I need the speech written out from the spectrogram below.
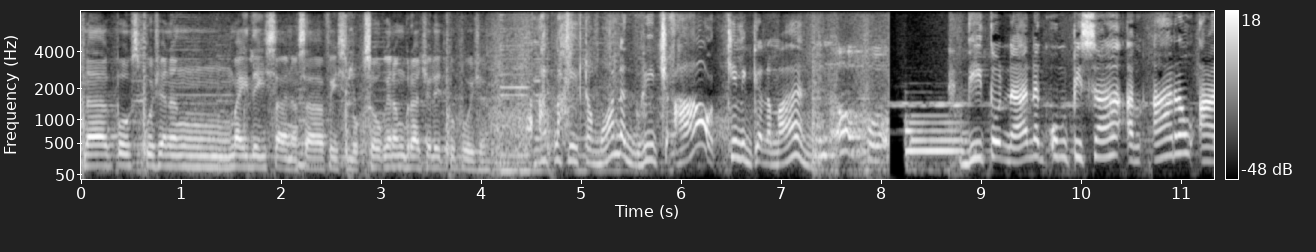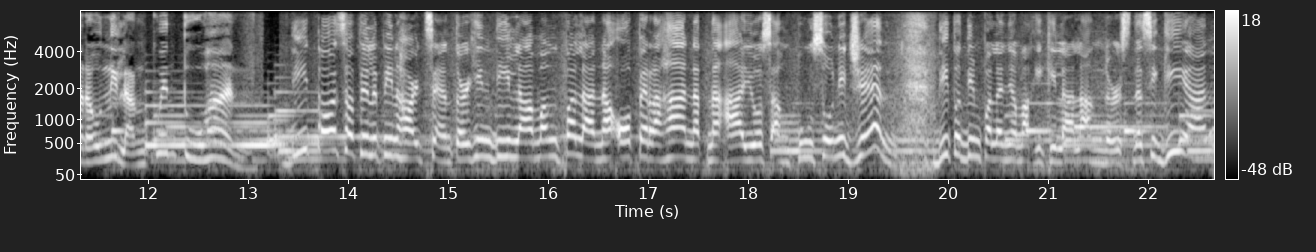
nag-post po siya ng My Day sa, ano, sa Facebook. So, kinongratulate ko po siya. At nakita mo, nag-reach out. Kilig ka naman. Opo. Dito na nag-umpisa ang araw-araw nilang kwentuhan. Dito sa Philippine Heart Center, hindi lamang pala na operahan at naayos ang puso ni Jen. Dito din pala niya makikilala ang nurse na si Gian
